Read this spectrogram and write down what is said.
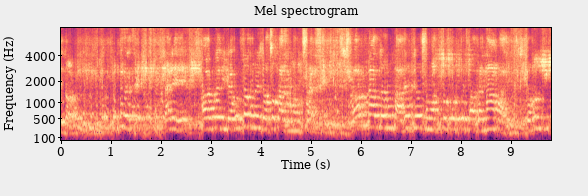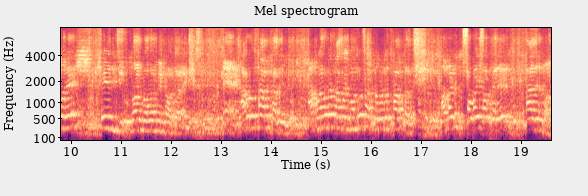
সরকারি ব্যবস্থাপনায় যত কাজের মানুষ আছে সব কাজ যখন তাদের জন্য সমাপ্ত করতে সরকার না পারে, তখন কি করে? এনজিও নন গভর্নমেন্ট অর্গানাইজেশন হ্যাঁ আরও সাপ কাজের লোক। আমরাও তো কাজের মানুষ সাত কাজের। আমরা কিন্তু সবাই সরকারের কাজের মানুষ।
